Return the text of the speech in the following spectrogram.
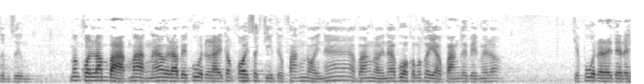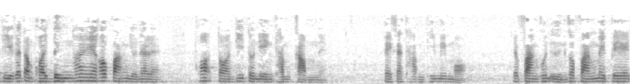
ซึมซึมบางคนลำบากมากนะ เวลาไปพูดอะไร ต้องคอยสกิดแต่ฟังหน่อยนะ ฟังหน่อยนะ พวกเขาไม่ค่อยอยากฟังเคยเป็นไหมล่ะจะพูดอะไรแต่ละทีก็ต้องคอยดึงให้เขาฟังอยู่นั่นแหละ เพราะตอนที่ตนเองทำกรรมเนี่ย ไปกระทำที่ไม่เหมาะ จะฟังคนอื่นก็ฟังไม่เป็น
